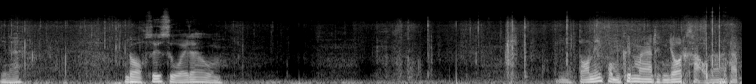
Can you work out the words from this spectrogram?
นี่นะ ดอกสวย ๆ แล้วครับผม ตอนนี้ผมขึ้นมาถึงยอดเขาแล้วนะครับ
